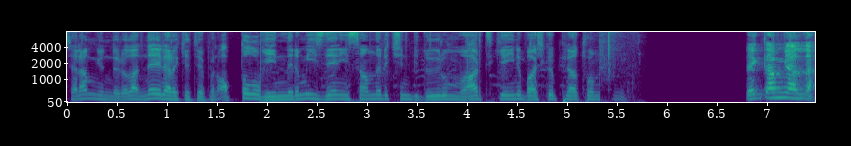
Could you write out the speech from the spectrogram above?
Selam gönderiyor lan. Neyle hareket yapıyorsun? Aptal ol. Yayınlarımı izleyen insanlar için bir duyurum var. Artık yayını başka platform Reklam geldi.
